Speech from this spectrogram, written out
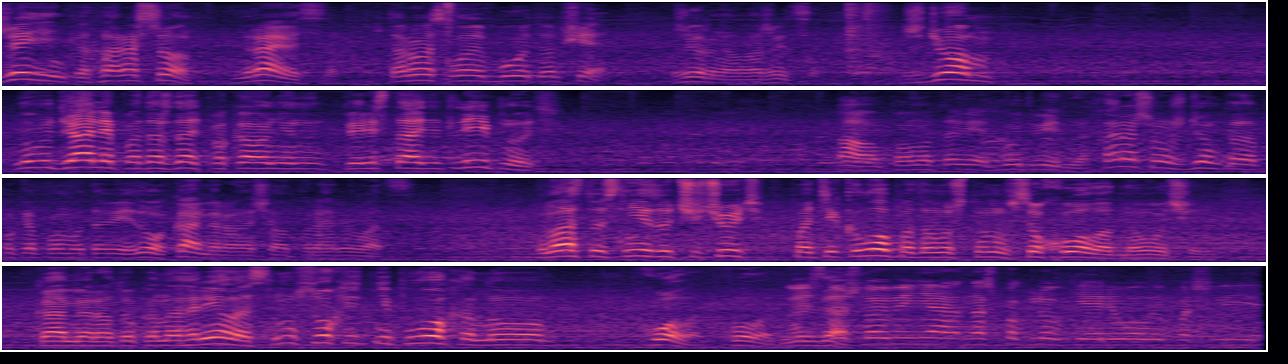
Жиденько, хорошо, нравится. Второй слой будет вообще жирно ложиться. Ждем. Ну, в идеале подождать, пока он не перестанет липнуть. А, он помотовеет, будет видно. Хорошо, ждем тогда, пока помотовеет. О, камера начала прогреваться. У нас тут снизу чуть-чуть потекло, потому что, ну, все холодно очень. Камера только нагрелась. Ну, сохнет неплохо, но холод, холод. То есть Нельзя. то, что у меня на шпаклевке ореолы пошли,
